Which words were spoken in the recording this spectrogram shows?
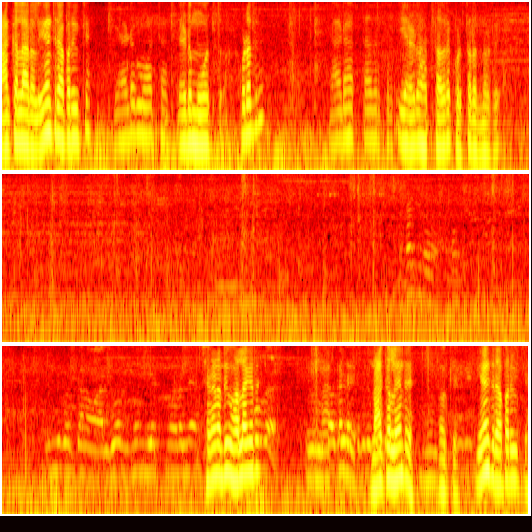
ನಾಲ್ಕಲ್ಲ ಏನು ರೀ ವ್ಯಾಪಾರ ಇವಕ್ಕೆ ಎರಡು ಮೂವತ್ತು ಎರಡು ಮೂವತ್ತು. ಕೊಡೋದ್ರಿ? ಎರಡು ಹತ್ತಾದ್ರೆ ಕೊಡ್ತೀವಿ ಎರಡು ಹತ್ತಾದ್ರೆ ಕೊಡ್ತಾರದು ನೋಡ್ರಿ. ಸೆಕೆಂಡ್ ನೀವು ಹಲ್ಲಾಗ್ರಿ ನಾಲ್ಕಲ್ಲ ಏನು ರೀ ಓಕೆ. ಏನೈತ್ರಿ ವ್ಯಾಪಾರ ಇವಕ್ಕೆ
